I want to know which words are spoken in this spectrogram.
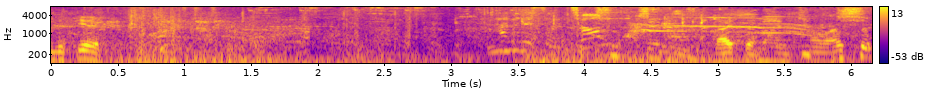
이제 정 나이스 아 나이스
